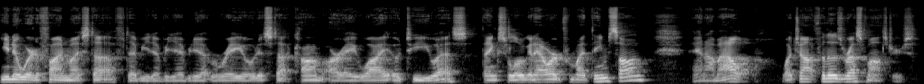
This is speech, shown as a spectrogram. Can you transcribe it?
you know where to find my stuff www.rayotus.com, R A Y O T U S. Thanks to Logan Howard for my theme song. And I'm out. Watch out for those rust monsters.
